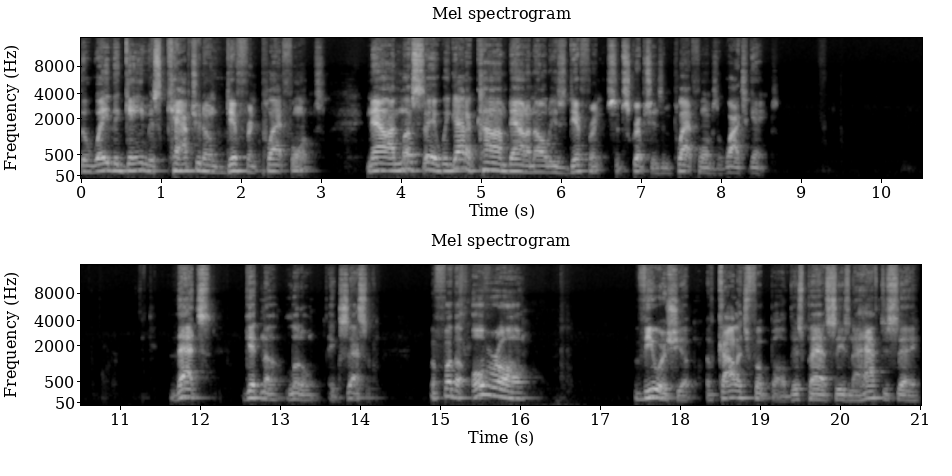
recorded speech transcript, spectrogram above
the way the game is captured on different platforms. Now, I must say, we got to calm down on all these different subscriptions and platforms to watch games. That's getting a little excessive. But for the overall viewership of college football this past season, I have to say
